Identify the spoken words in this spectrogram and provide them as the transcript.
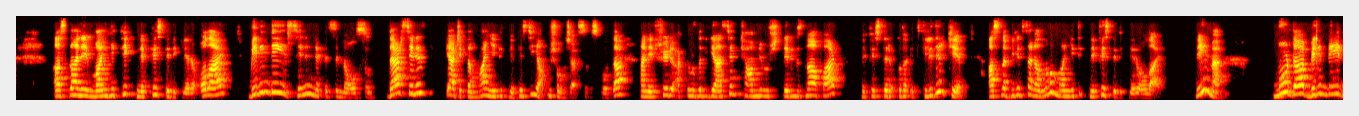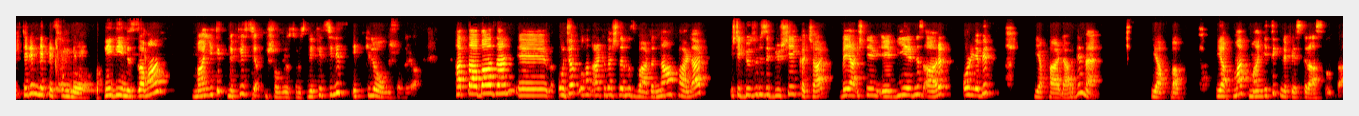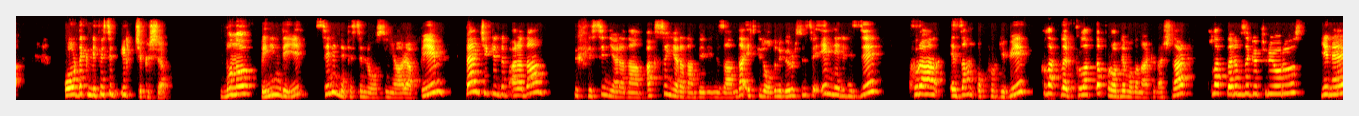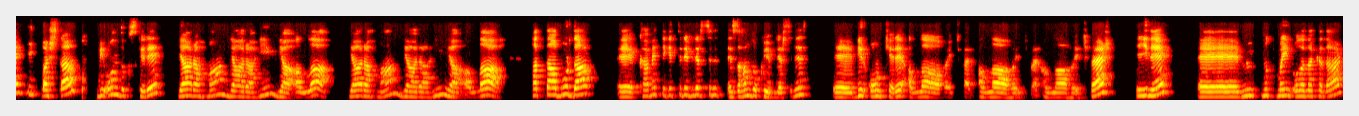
Aslında hani manyetik nefes dedikleri olay benim değil senin nefesinle olsun derseniz gerçekten manyetik nefesi yapmış olacaksınız burada. Hani şöyle aklınıza bir gelsin kamil müşterimiz ne yapar? Nefesleri o kadar etkilidir ki aslında bilimsel anlamı manyetik nefes dedikleri olay. Değil mi? Burada benim değil senin nefesinle dediğiniz zaman manyetik nefes yapmış oluyorsunuz. Nefesiniz etkili olmuş oluyor. Hatta bazen e, ocak olan arkadaşlarımız vardır. Ne yaparlar? İşte gözünüze bir şey kaçar veya işte e, bir yeriniz ağrır. Oraya bir yaparlar değil mi? Yapmak. Yapmak manyetik nefestir aslında. Oradaki nefesin ilk çıkışı. Bunu benim değil, senin nefesinle olsun ya Rabbim. Ben çekildim aradan, üflesin yaradan, aksın yaradan dediğiniz anda etkili olduğunu görürsünüz ve ellerinizi Kur'an ezan okur gibi kulakları kulakta problem olan arkadaşlar kulaklarımıza götürüyoruz. Yine ilk başta bir 19 kere Ya Rahman, Ya Rahim, Ya Allah, Ya Rahman, Ya Rahim, Ya Allah. Hatta burada e, kamet de getirebilirsiniz, ezan da okuyabilirsiniz. E, bir 10 kere Allahu Ekber, Allahu Ekber, Allahu Ekber. E, yine e, mutmain olana kadar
